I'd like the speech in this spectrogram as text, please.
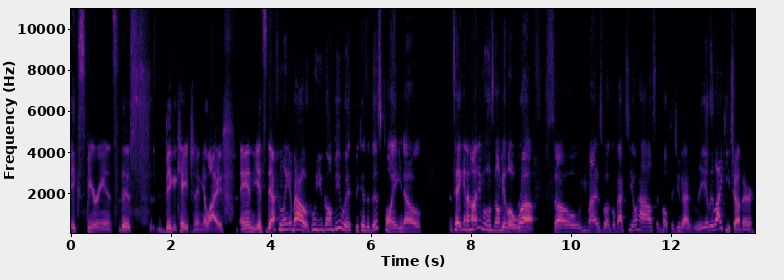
experience this big occasion in your life. And it's definitely about who you're gonna be with because at this point you know taking a honeymoon is gonna be a little rough. So you might as well go back to your house and hope that you guys really like each other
